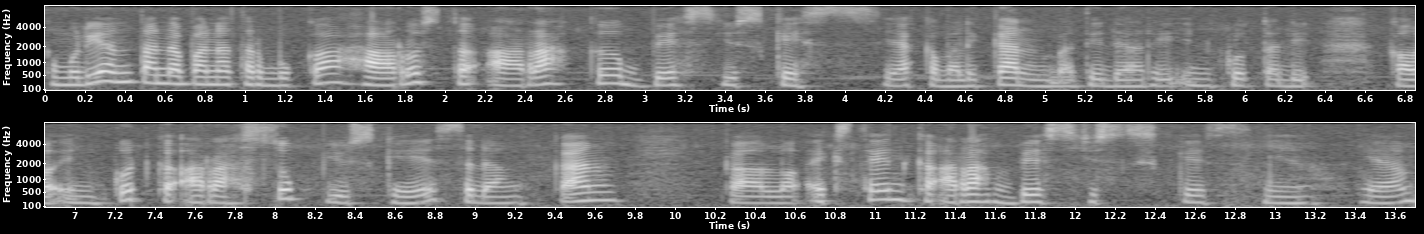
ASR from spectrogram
Kemudian tanda panah terbuka harus terarah ke base use case ya kebalikan berarti dari include tadi. Kalau include ke arah sub use case sedangkan kalau extend ke arah base use case nya ya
